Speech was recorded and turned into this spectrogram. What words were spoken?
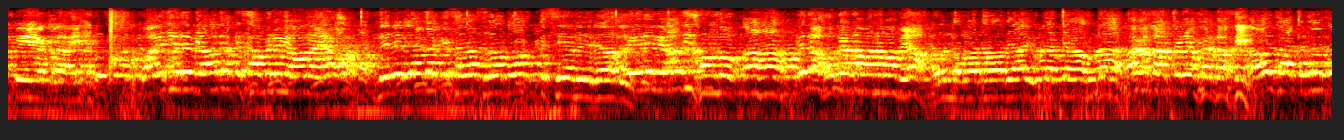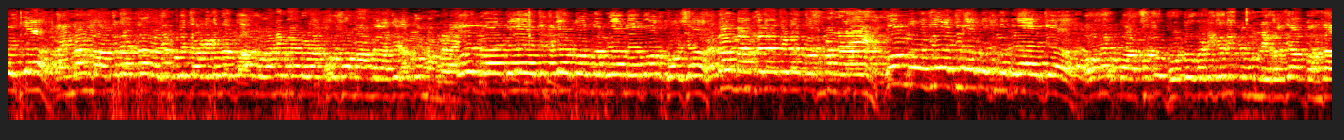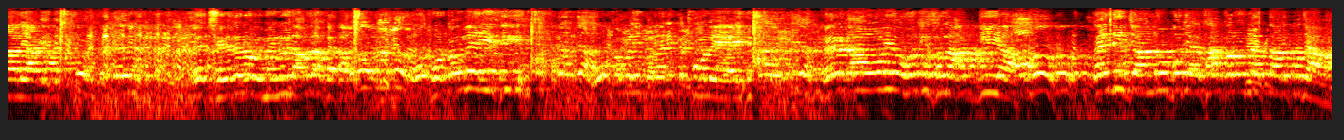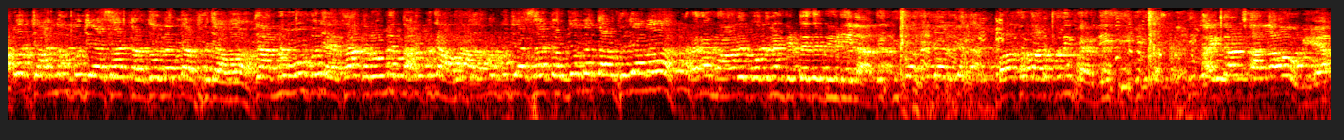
ਬੇਅਕਲਾ ਹੈ ਭਾਈ ਜੀ ਇਹਦੇ ਵਿਆਹ ਦਾ ਕਿੱਸਾ ਮੈਨੂੰ ਯਾਦ ਆਇਆ। ਮੇਰੇ ਵਿਆਹ ਦਾ ਕਿਸੇ ਦਾ ਸੁਣਾ ਬਹੁਤ ਕਿਸੇ ਮੇਰੇ ਵਿਆਹ ਦੇ। ਇਹਦੇ ਵਿਆਹ ਦੀ ਸੁਣ ਲਓ। ਆਹਾ ਇਹਦਾ ਹੋ ਗਿਆ ਨਵਾਂ ਨਵਾਂ ਵਿਆਹ। ਉਹ ਨਵਾਂ ਨਵਾਂ ਵਿਆਹ ਹੁੰਦਾ ਕਿਆ ਹੁੰਦਾ। ਮੈਂ ਲੱਚੜਿਆ ਫਿਰਦਾ ਸੀ ਆਹ ਲੱਟਣਾ ਪੈਂਦਾ ਇੰਨਾ ਲੱਚੜਿਆ ਘਰ ਵਾਲੀ ਕੋਲੇ ਜਾ ਕੇ ਕਹਿੰਦਾ ਭਗਵਾਨ ਮੈਂ ਬੜਾ ਖੁਸ਼ ਹਾਂ ਮੰਗ ਲੈ ਜਿਹੜਾ ਕੋ ਮੰਗਣਾ ਹੈ ਓਏ ਮੰਗ ਲੈ ਅੱਜ ਜਿਹੜਾ ਕੋ ਮੰਗਣਾ ਮੈਂ ਬਹੁਤ ਖੁਸ਼ ਹਾਂ ਕਹਿੰਦਾ ਮੰਗ ਲੈ ਜਿਹੜਾ ਕੁਝ ਮੰਗਣਾ ਹੈ ਉਹ ਮੰਗ ਲੈ ਜਿਹੜਾ ਕੁਝ ਮੰਗਣਾ ਅੱਜ ਉਹਨੇ ਪਰਸ ਤੋਂ ਫੋਟੋ ਕੱਢੀ ਕਹਿੰਦੀ ਤੂੰ ਨਿਕਲ ਜਾ ਬੰਦਾ ਲਿਆ ਕੇ ਇਹ 6 ਦਿਨ ਹੋ ਗਏ ਮੈਨੂੰ ਹੀ ਲੱਭਦਾ ਫਿਰਦਾ। ਉਹ ਫੋਟੋ ਮੇਰੀ ਸੀਗੀ ਉਹ ਕਮਲੀ ਪਤਾ ਨਹੀਂ ਕਿੱਥੋਂ ਲੈ ਆਈ। ਫਿਰ ਕਹਾ ਉਹ ਵੀ ਉਹੋ ਜੀ ਸਲਾਗੀ ਆ। ਆਹੋ ਕਹਿੰਦੀ ਜਾਨੂ ਕੁਝ ਐਸਾ ਕਰੋ ਮੈਂ ਤੜਪ ਜਾਵਾਂ। ਉਹ ਜਾਨੂ ਕੁਝ ਐਸਾ ਕਰ ਦੋ ਮੈਂ ਤੜਫ ਜਾਵਾਂ। ਜਾਨੂ ਕੁਝ ਐਸਾ ਕਰੋ ਮੈਂ ਤੜਪ ਜਾਵਾਂ। ਜਾਨੂ ਕੁਝ ਐਸਾ ਕਰ ਦੋ ਮੈਂ ਤੜਫ ਜਾਵਾਂ। ਕਹਿੰਦਾ ਮਾਂ ਦੇ ਪੁੱਤ ਨੇ ਗਿੱਟੇ ਤੇ ਬੀੜੀ ਲਾ ਦਿੱਤੀ ਬਸ ਫਿਰਦੀ ਸੀ। ਐਡਾ ਛਾਲਾ ਹੋ ਗਿਆ।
